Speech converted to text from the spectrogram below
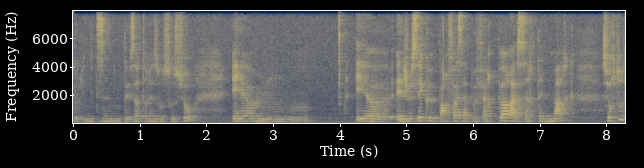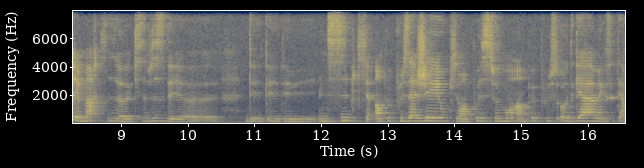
de LinkedIn ou des autres réseaux sociaux. Et, euh, et, et, je sais que parfois ça peut faire peur à certaines marques, surtout des marques qui, qui visent des, des, des, une cible qui est un peu plus âgée ou qui ont un positionnement un peu plus haut de gamme, etc.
